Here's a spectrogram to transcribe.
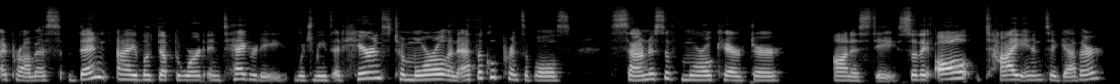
I promise. Then I looked up the word integrity, which means adherence to moral and ethical principles, soundness of moral character, honesty. So they all tie in together.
